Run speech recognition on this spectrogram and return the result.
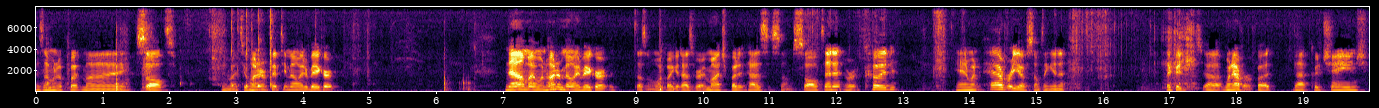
is I'm going to put my salt in my 250 milliliter beaker. Now my 100 milliliter beaker, it doesn't look like it has very much, but it has some salt in it, or it could. And whenever you have something in it, that could, uh, whenever, but that could change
